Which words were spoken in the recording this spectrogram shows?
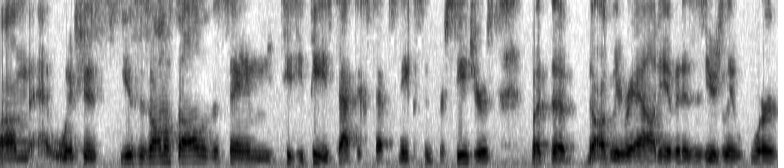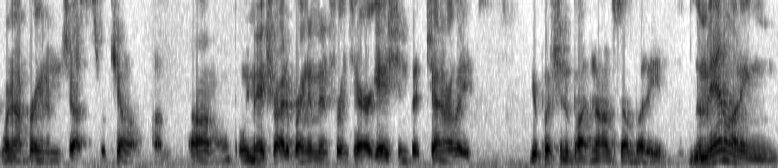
um, which is uses almost all of the same TTPs, tactics, techniques, and procedures. But the the ugly reality of it is, is usually we're we're not bringing them to justice. We're killing them. Um, we may try to bring them in for interrogation, but generally you're pushing a button on somebody. The manhunting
